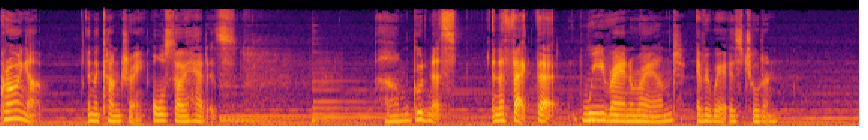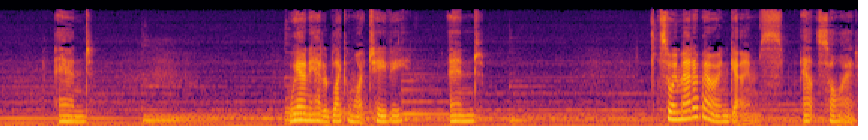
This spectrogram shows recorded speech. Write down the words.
growing up in the country also had its um, goodness in the fact that we ran around everywhere as children and we only had a black and white TV, and so we made up our own games outside,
